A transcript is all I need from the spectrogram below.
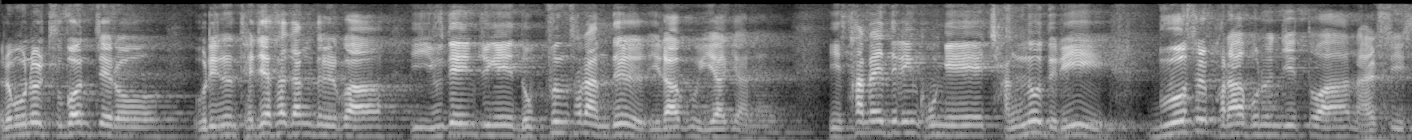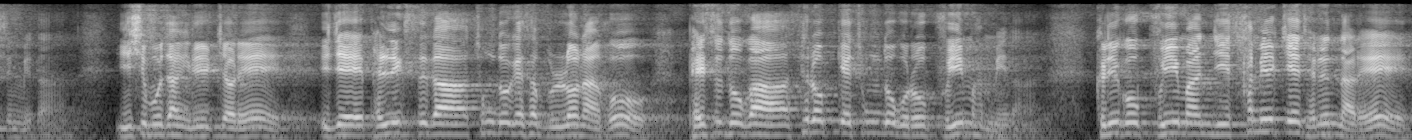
여러분 오늘 두 번째로 우리는 대제사장들과 이 유대인 중에 높은 사람들이라고 이야기하는 이 사내들인 공예의 장로들이 무엇을 바라보는지 또한 알 수 있습니다. 25장 1절에 이제 벨릭스가 총독에서 물러나고 베스도가 새롭게 총독으로 부임합니다. 그리고 부임한 지 3일째 되는 날에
